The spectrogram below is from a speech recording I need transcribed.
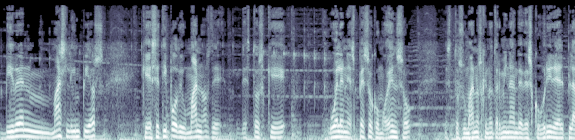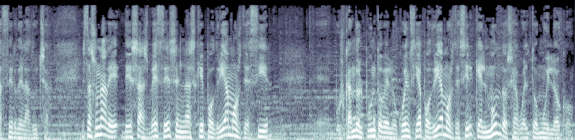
viven más limpios que ese tipo de humanos, de, estos que huelen espeso como denso, estos humanos que no terminan de descubrir el placer de la ducha. Esta es una de, esas veces en las que podríamos decir, eh, buscando el punto de elocuencia, podríamos decir que el mundo se ha vuelto muy loco.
